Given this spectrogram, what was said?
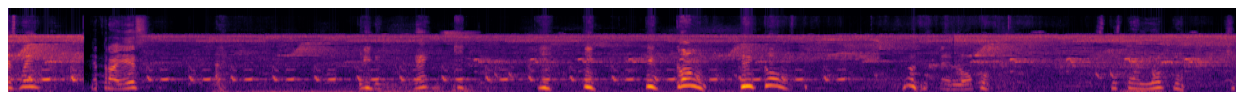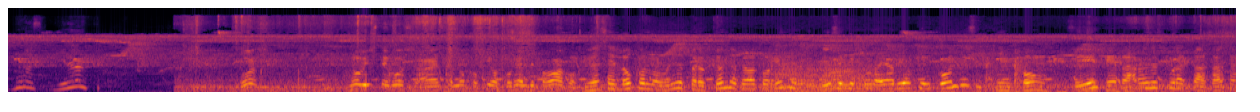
Traes, güey? ¿Qué traes? ¿Eh? Kong, Kong. Este loco. Este loco. Mira. Vos, ¿no viste vos a este loco que iba corriendo para abajo? Yo ese loco lo vi, pero ¿qué onda que va corriendo? Dice que por allá vio King Kong, dice. King Kong. Sí. Qué raro, eso es pura casaca.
